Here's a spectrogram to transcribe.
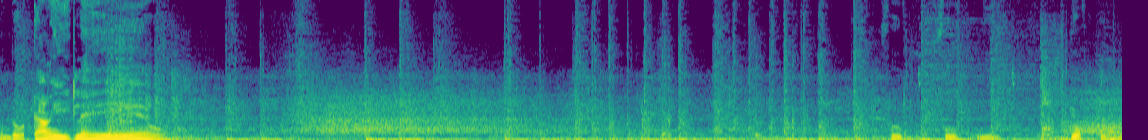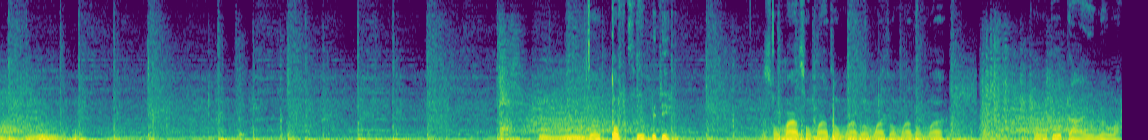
มันโดดดังอีกแล้ว บฟึบนี่ยกอื้อหืมโดนตบคืนไปดิส่งมาส่งมาส่งมาส่งมาส่งมาส่งมาโอ้โดนดังอีกเลยว่ะ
